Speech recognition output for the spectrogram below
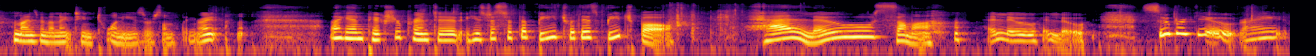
Reminds me of the 1920s or something, right? Again, picture printed. He's just at the beach with his beach ball. Hello, summer. hello, hello. Super cute, right?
